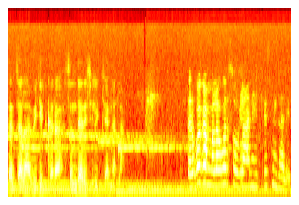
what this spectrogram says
तर चला विजिट करा संध्या रेसिपी चॅनलला तर बघा मला वर सोडलं आणि एकटेच निघालेत.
